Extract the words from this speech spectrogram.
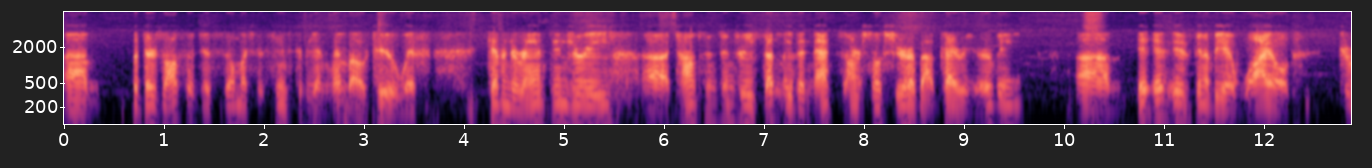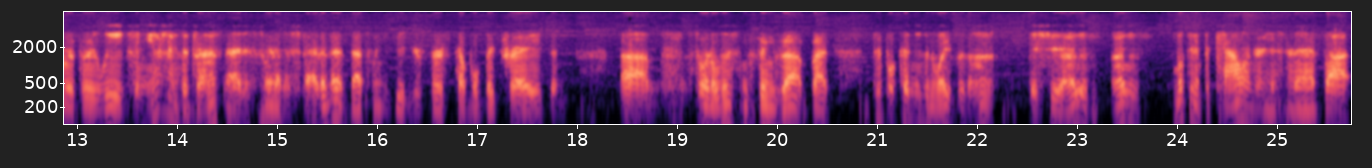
um, but there's also just so much that seems to be in limbo, too, with Kevin Durant's injury, uh, Thompson's injury. Suddenly the Nets aren't so sure about Kyrie Irving. Um, it, it is going to be a wild two or three weeks, and usually the draft night is sort of the start of it. That's when you get your first couple big trades and um, sort of loosens things up. But people couldn't even wait for that this year. I was I was looking at the calendar yesterday. and I thought,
